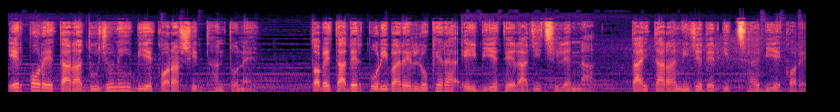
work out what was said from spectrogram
এরপরে তারা দুজনেই বিয়ে করার সিদ্ধান্ত নেয়। তবে তাদের পরিবারের লোকেরা এই বিয়েতে রাজি ছিলেন না, তাই তারা নিজেদের ইচ্ছায় বিয়ে করে।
